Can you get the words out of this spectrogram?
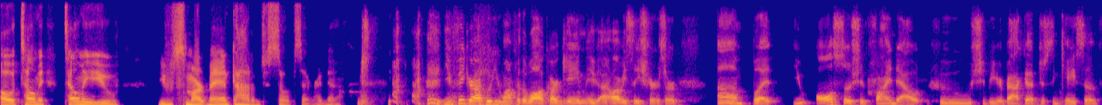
oh, tell me, tell me, you, you smart man. God, I'm just so upset right now. you figure out who you want for the wild card game. Obviously, Scherzer, um, but you also should find out who should be your backup just in case of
